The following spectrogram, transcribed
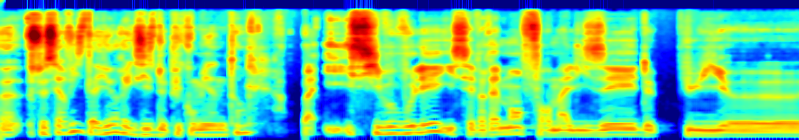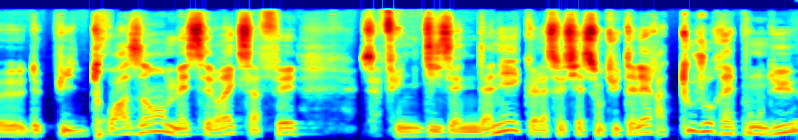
Euh, ce service d'ailleurs existe depuis combien de temps? Bah, Si vous voulez, il s'est vraiment formalisé depuis, euh, depuis trois ans, mais c'est vrai que ça fait ça fait une dizaine d'années que l'association tutélaire a toujours répondu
